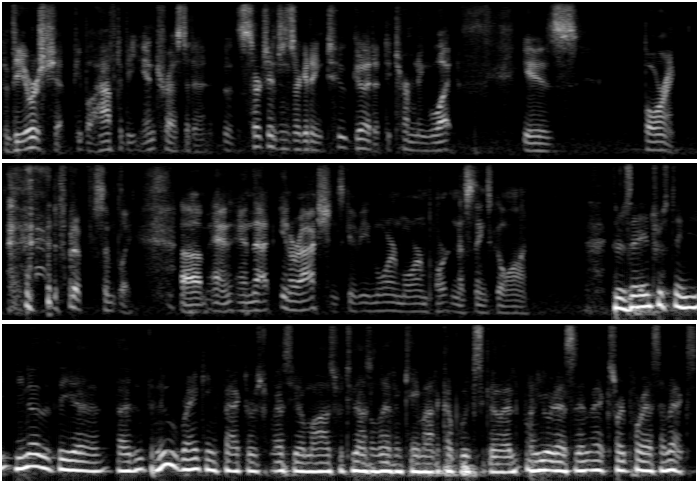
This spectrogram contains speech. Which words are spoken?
viewership. People have to be interested in it. The search engines are getting too good at determining what is boring to put it simply. Um, and, and that interaction is going to be more and more important as things go on. There's an interesting, you know, that the, uh, the, the new ranking factors from SEO Moz for 2011 came out a couple weeks ago when you were at SMX, right before SMX.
